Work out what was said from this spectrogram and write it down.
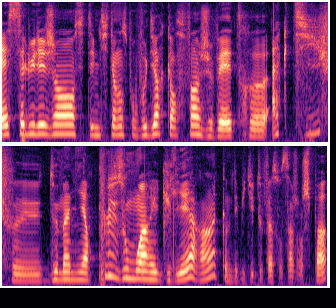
Eh salut les gens, c'était une petite annonce pour vous dire qu'enfin je vais être euh, actif euh, de manière plus ou moins régulière, hein, comme d'habitude de toute façon ça change pas.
